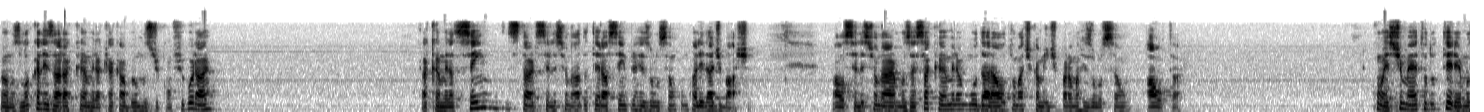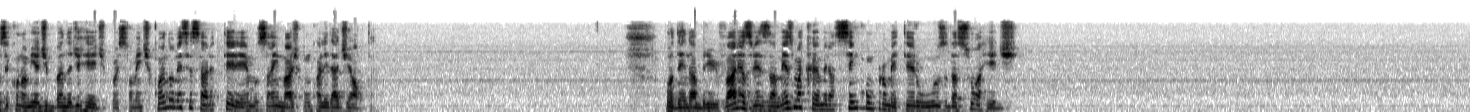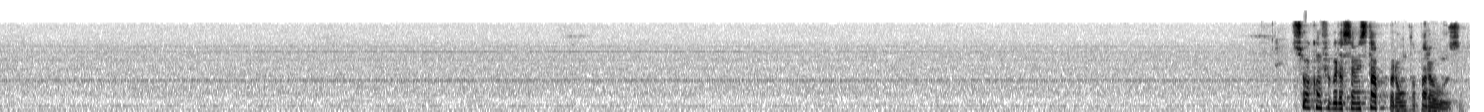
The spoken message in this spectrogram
Vamos localizar a câmera que acabamos de configurar. A câmera sem estar selecionada terá sempre a resolução com qualidade baixa. Ao selecionarmos essa câmera, mudará automaticamente para uma resolução alta. Com este método, teremos economia de banda de rede, pois somente quando necessário teremos a imagem com qualidade alta. podendo abrir várias vezes a mesma câmera sem comprometer o uso da sua rede. Sua configuração está pronta para uso.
